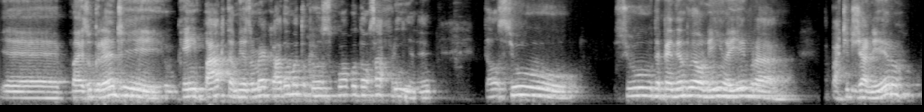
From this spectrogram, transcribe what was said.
É, mas o grande, o que impacta mesmo o mercado é o Mato Grosso com algodão safrinha, né? Então, se o, se o dependendo do El Ninho aí para a partir de janeiro,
